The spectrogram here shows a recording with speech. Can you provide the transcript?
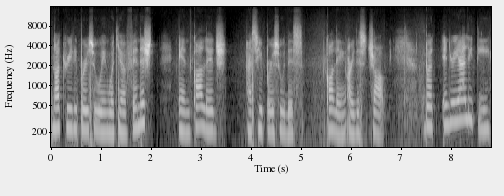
not really pursuing what you have finished in college as you pursue this calling or this job. But in reality,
